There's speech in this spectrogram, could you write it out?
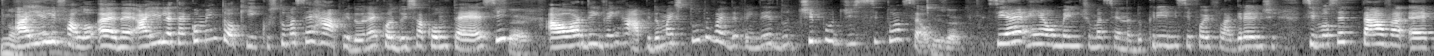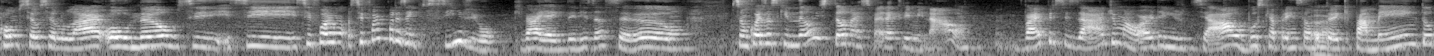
Nossa. Aí ele falou, é, né? Aí ele até comentou que costuma ser rápido, né? Quando isso acontece, Certo, a ordem vem rápido. Mas tudo vai depender do tipo de situação. exato. Se é realmente uma cena do crime, se foi flagrante, se você tava é, com o seu celular ou não, se, se, se, for, um- se for, por exemplo, civil, que vai a indenização, são coisas que não estão na esfera criminal, vai precisar de uma ordem judicial, busque a apreensão do É. teu equipamento,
